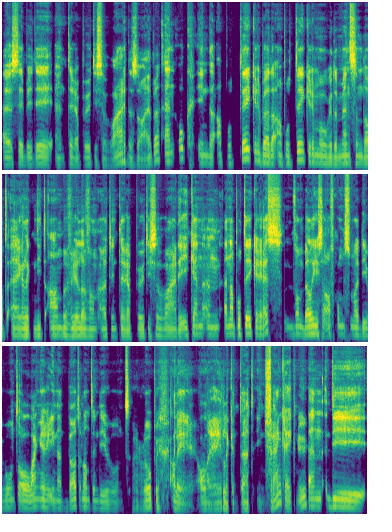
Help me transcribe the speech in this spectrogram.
uh, CBD een therapeutische waarde zou hebben. En ook in de apotheker, bij de apotheker mogen de mensen dat eigenlijk eigenlijk niet aanbevelen vanuit hun therapeutische waarde. Ik ken een, een apothekeres van Belgische afkomst, maar die woont al langer in het buitenland en die woont voorlopig allee, al een redelijke tijd in Frankrijk nu. En die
